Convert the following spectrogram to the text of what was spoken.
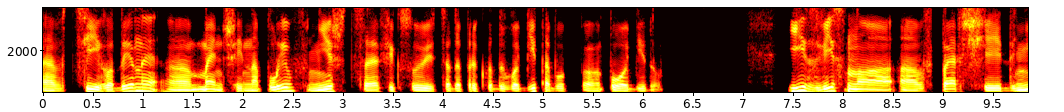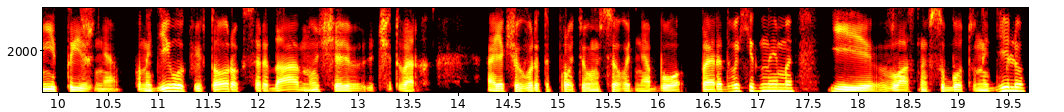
Е, В ці години е, менший наплив, ніж це фіксується, до прикладу, в обід або по обіду. І, звісно, е, в перші дні тижня понеділок, вівторок, середа, ну ще четверг. Якщо говорити протягом всього дня, бо перед вихідними і власне в суботу-неділю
